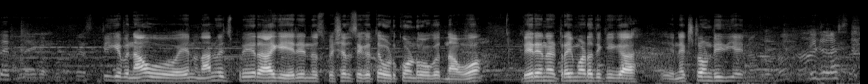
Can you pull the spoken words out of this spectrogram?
ಸರ್ ಈಗ ನಾವು ಏನು ನಾನ್ ವೆಜ್ ಪ್ರಿಯರ್ ಹಾಗೆ ಏನೇನು ಸ್ಪೆಷಲ್ ಸಿಗುತ್ತೆ ಹುಡ್ಕೊಂಡು ಹೋಗೋದು ನಾವು. ಬೇರೆ ಏನಾರು ಟ್ರೈ ಮಾಡೋದಕ್ಕೆ ಈಗ ನೆಕ್ಸ್ಟ್ ರೌಂಡ್ ಇದೆಯಾ ಇನ್ನೊಂದು ಇಲ್ಲ ಸರ್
